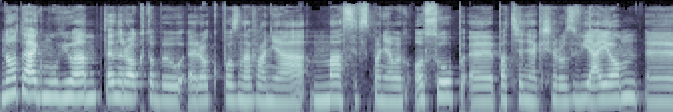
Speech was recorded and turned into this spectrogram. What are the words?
No tak jak mówiłam, ten rok to był rok poznawania masy wspaniałych osób, e, patrzenia jak się rozwijają, e,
